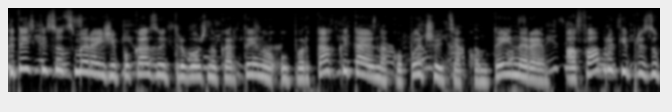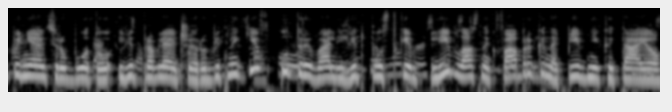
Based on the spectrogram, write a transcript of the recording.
Китайські соцмережі показують тривожну картину. У портах Китаю накопичуються контейнери, а фабрики призупиняють роботу і відправляючи робітників у тривалі відпустки. Лі власник фабрики на півдні Китаю.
